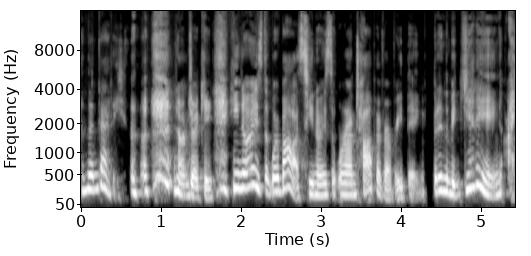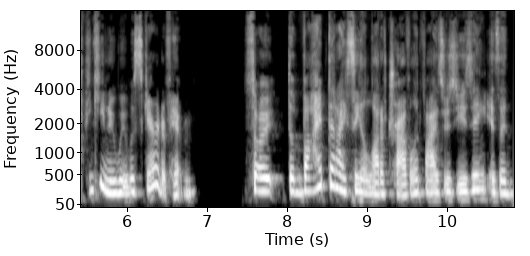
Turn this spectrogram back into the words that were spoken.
and then daddy. no, I'm joking. He knows that we're boss. He knows that we're on top of everything. But in the beginning, I think he knew we were scared of him. So the vibe that I see a lot of travel advisors using is a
